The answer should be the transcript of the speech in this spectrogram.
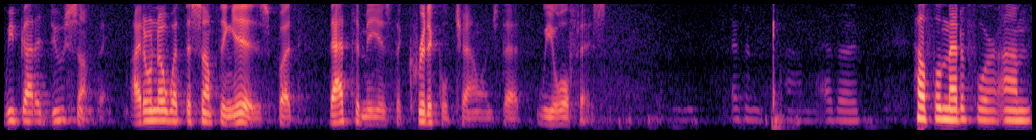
we've got to do something. I don't know what the something is, but that to me is the critical challenge that we all face. As a, um, as a helpful metaphor um,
